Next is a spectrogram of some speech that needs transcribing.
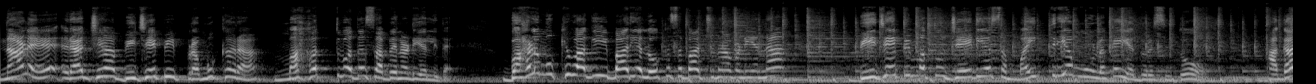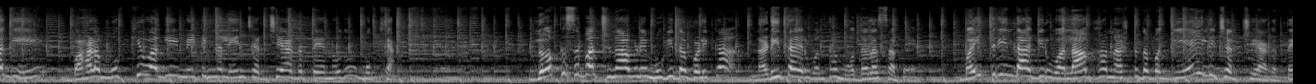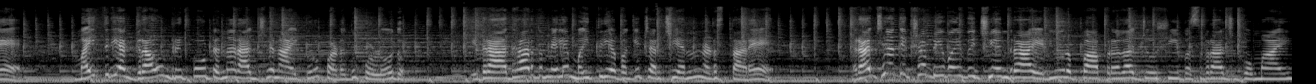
ನಾಳೆ ರಾಜ್ಯ ಬಿಜೆಪಿ ಪ್ರಮುಖರ ಮಹತ್ವದ ಸಭೆ ನಡೆಯಲಿದೆ. ಬಹಳ ಮುಖ್ಯವಾಗಿ ಈ ಬಾರಿಯ ಲೋಕಸಭಾ ಚುನಾವಣೆಯನ್ನ ಬಿಜೆಪಿ ಮತ್ತು ಜೆಡಿಎಸ್ ಮೈತ್ರಿಯ ಮೂಲಕ ಎದುರಿಸಿದ್ದು. ಹಾಗಾಗಿ ಬಹಳ ಮುಖ್ಯವಾಗಿ ಈ ಮೀಟಿಂಗ್ನಲ್ಲಿ ಏನ್ ಚರ್ಚೆ ಆಗುತ್ತೆ ಅನ್ನೋದು ಮುಖ್ಯ. ಲೋಕಸಭಾ ಚುನಾವಣೆ ಮುಗಿದ ಬಳಿಕ ನಡೀತಾ ಇರುವಂತಹ ಮೊದಲ ಸಭೆ. ಮೈತ್ರಿಯಿಂದಾಗಿರುವ ಲಾಭ ನಷ್ಟದ ಬಗ್ಗೆಯೇ ಇಲ್ಲಿ ಚರ್ಚೆ ಆಗುತ್ತೆ. ಮೈತ್ರಿಯ ಗ್ರೌಂಡ್ ರಿಪೋರ್ಟ್ ಅನ್ನ ರಾಜ್ಯ ನಾಯಕರು ಪಡೆದುಕೊಳ್ಳೋದು. ಇದರ ಆಧಾರದ ಮೇಲೆ ಮೈತ್ರಿಯ ಬಗ್ಗೆ ಚರ್ಚೆಯನ್ನು ನಡೆಸ್ತಾರೆ. ರಾಜ್ಯಾಧ್ಯಕ್ಷ B Y Vijayendra, Yediyurappa, Pralhad Joshi, Basavaraj Bommai,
